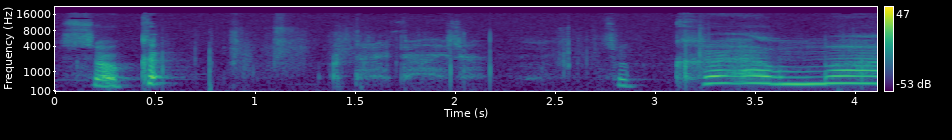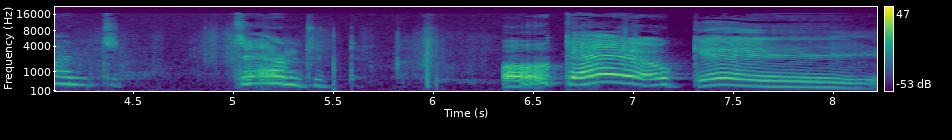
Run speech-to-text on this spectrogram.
So, oh, die? So come on, down to. Okay, okay.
